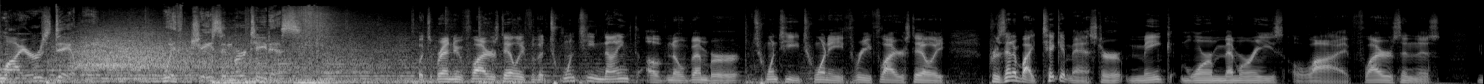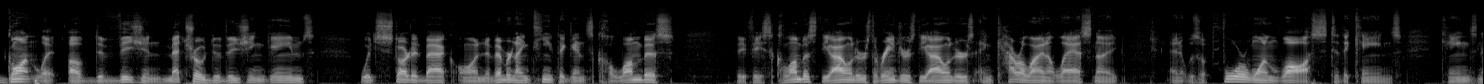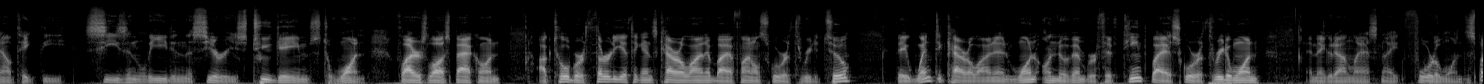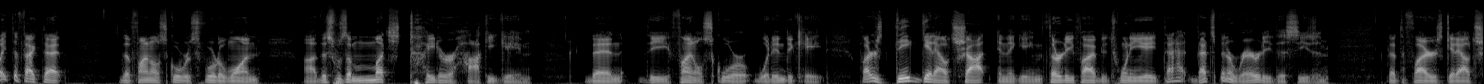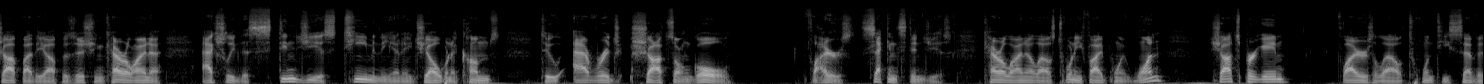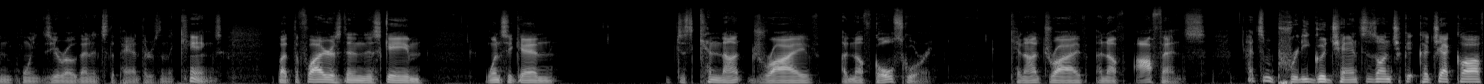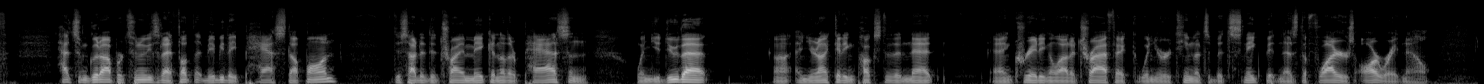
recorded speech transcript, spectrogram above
Flyers Daily with Jason Myrtetus. It's a brand new Flyers Daily for the 29th of November, 2023. Flyers Daily, presented by Ticketmaster. Make more memories live. Flyers in this gauntlet of division, Metro Division games, which started back on November 19th against Columbus. They faced Columbus, the Islanders, the Rangers, the Islanders, and Carolina last night, and it was a 4 1 loss to the Canes. Canes now take the season lead in the series, two games to one. Flyers lost back on October 30th against Carolina by a final score of 3 to 2. They went to Carolina and won on November 15th by a score of 3 to 1, and they go down last night 4 to 1. Despite the fact that the final score was 4 to 1, uh, this was a much tighter hockey game than the final score would indicate. Flyers did get outshot in the game, 35 to 28. That that's been a rarity this season that the Flyers get outshot by the opposition. Carolina actually the stingiest team in the NHL when it comes to average shots on goal. Flyers second stingiest. Carolina allows 25.1 shots per game. Flyers allow 27.0. Then it's the Panthers and the Kings. But the Flyers then in this game, once again, just cannot drive enough goal scoring, cannot drive enough offense. Had some pretty good chances on Kochetkov, had some good opportunities that I thought that maybe they passed up on. Decided to try and make another pass, and when you do that, uh, and you're not getting pucks to the net and creating a lot of traffic when you're a team that's a bit snake bitten, as the Flyers are right now,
